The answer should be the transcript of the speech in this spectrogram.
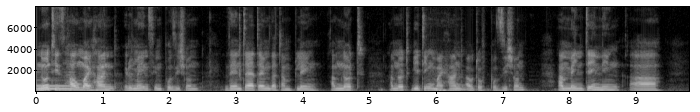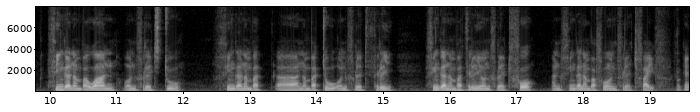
notice how my hand remains in position the entire time that I'm playing. I'm not I'm not getting my hand out of position. I'm maintaining uh, finger number one on fret two, finger number uh, number two on fret three, finger number three on fret four, and finger number four on fret five. Okay.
